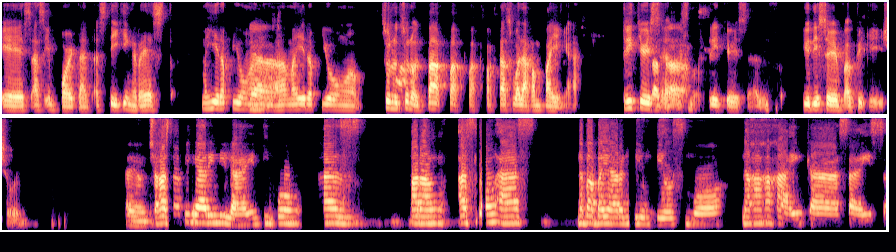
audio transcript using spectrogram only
is as important as taking rest. Mahirap yung ano, Yeah. ah, mahirap yung uh, sunod-sunod, pak, pak, pak, pak, tapos wala kang pahinga. Treat yourself. Treat yourself. You deserve a vacation. Ayun. Tsaka sabi nga rin nila, yung tipong as, parang as long as nababayaran mo yung bills mo, nakakakain ka sa isa,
